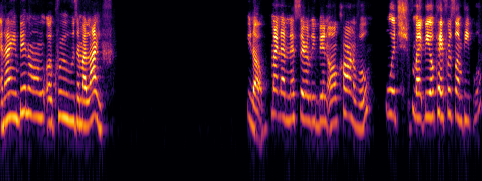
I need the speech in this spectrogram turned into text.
and I ain't been on a cruise in my life. You know, might not necessarily been on Carnival, which might be okay for some people.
